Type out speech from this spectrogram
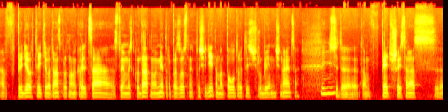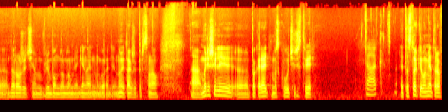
в пределах третьего транспортного кольца стоимость квадратного метра производственных площадей там от полутора тысяч рублей начинается. Mm-hmm. То есть это там в 5-6 раз э, дороже, чем в любом другом региональном городе. Ну и также персонал. А, мы решили э, покорять Москву через Тверь. Так. Это 100 километров,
